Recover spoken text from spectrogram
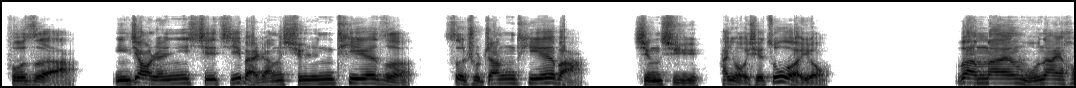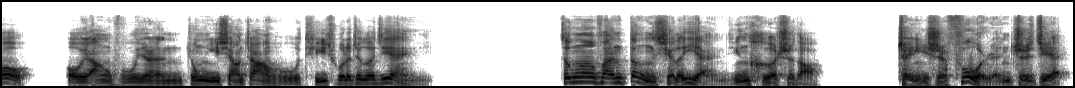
夫子啊！你叫人写几百张寻人帖子，四处张贴吧，兴许还有些作用。万般无奈后，欧阳夫人终于向丈夫提出了这个建议。曾国藩瞪起了眼睛，呵斥道：“真是妇人之见，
